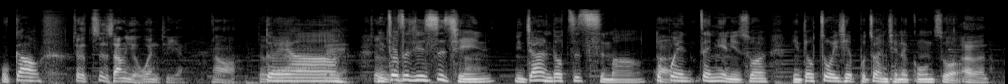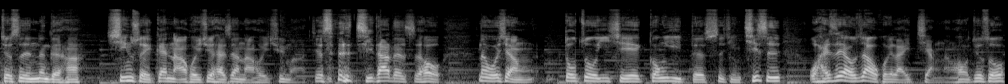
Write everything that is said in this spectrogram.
我告这个智商有问题啊，哦，对啊，对你做这些事情，你家人都支持吗？都不会再念你说你都做一些不赚钱的工作。呃，就是那个哈，薪水该拿回去还是要拿回去嘛。就是其他的时候，那我想多做一些公益的事情。其实我还是要绕回来讲，然后就是说，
